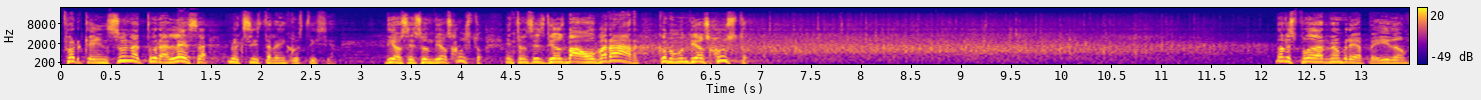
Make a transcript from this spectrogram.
porque en su naturaleza no existe la injusticia. Dios es un Dios justo, entonces Dios va a obrar como un Dios justo. No les puedo dar nombre y apellido,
